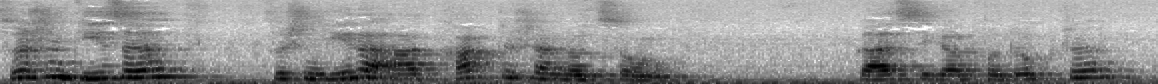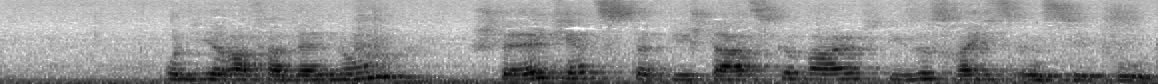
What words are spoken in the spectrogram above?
Zwischen, diese, zwischen jeder Art praktischer Nutzung geistiger Produkte und ihrer Verwendung stellt jetzt die Staatsgewalt dieses Rechtsinstitut,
